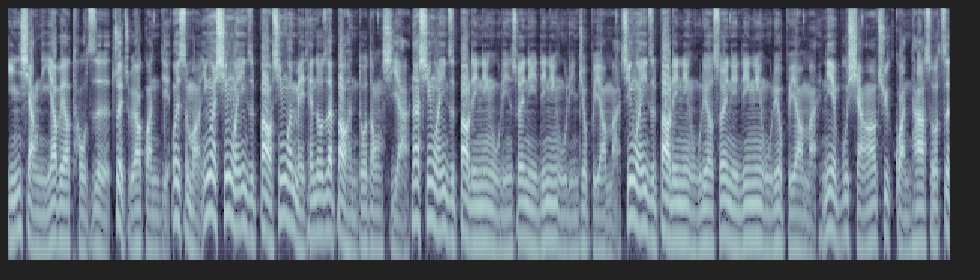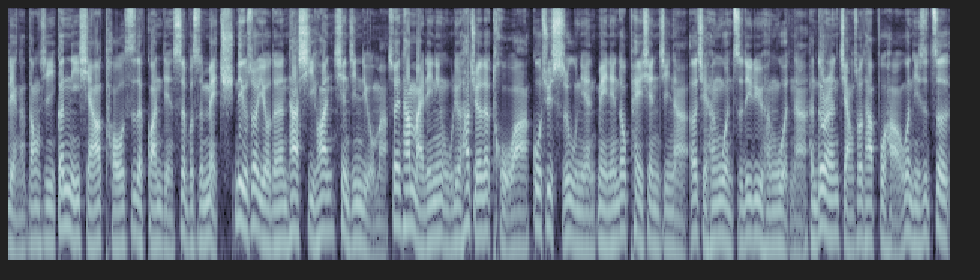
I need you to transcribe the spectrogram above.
影响你要不要投资的最主要观点。为什么？因为新闻一直报，新闻每天都在报很多东西啊。那新闻一直报零零五零，所以你零零五零就不要买；新闻一直报零零五六，所以你零零五六不要买。你也不想要去管它，说这两个东西。跟你想要投资的观点是不是 match？例如说，有的人他喜欢现金流嘛，所以他买零零五六，他觉得妥啊。过去十五年每年都配现金啊，而且很稳，殖利率很稳呐。很多人讲说它不好，问题是这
